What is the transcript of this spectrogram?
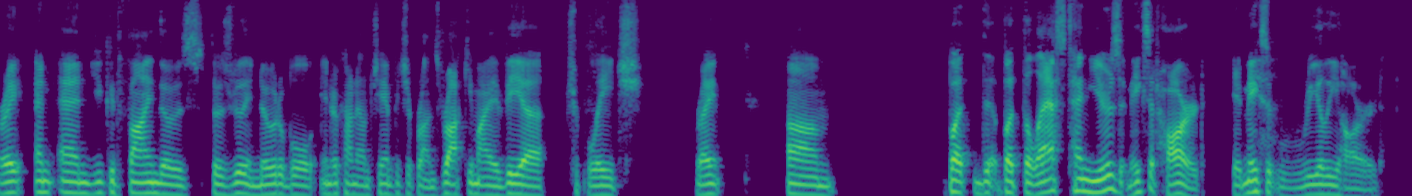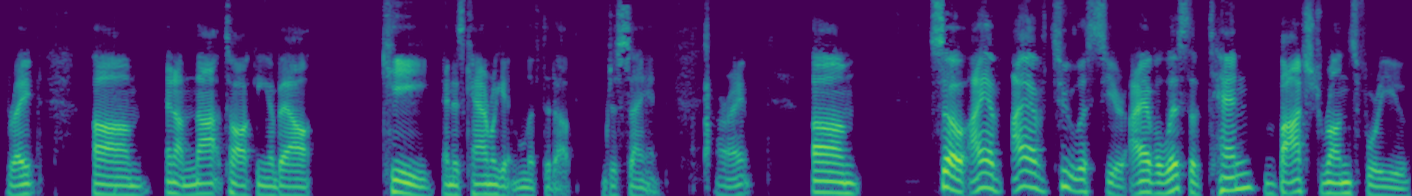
right? And and you could find those those really notable Intercontinental Championship runs, Rocky Maivia, Triple H, right? Um, but the, but the last 10 years it makes it hard it makes it really hard right? Um and i'm not talking about key and his camera getting lifted up. I'm just saying. All right. Um so i have i have two lists here. I have a list of 10 botched runs for you.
